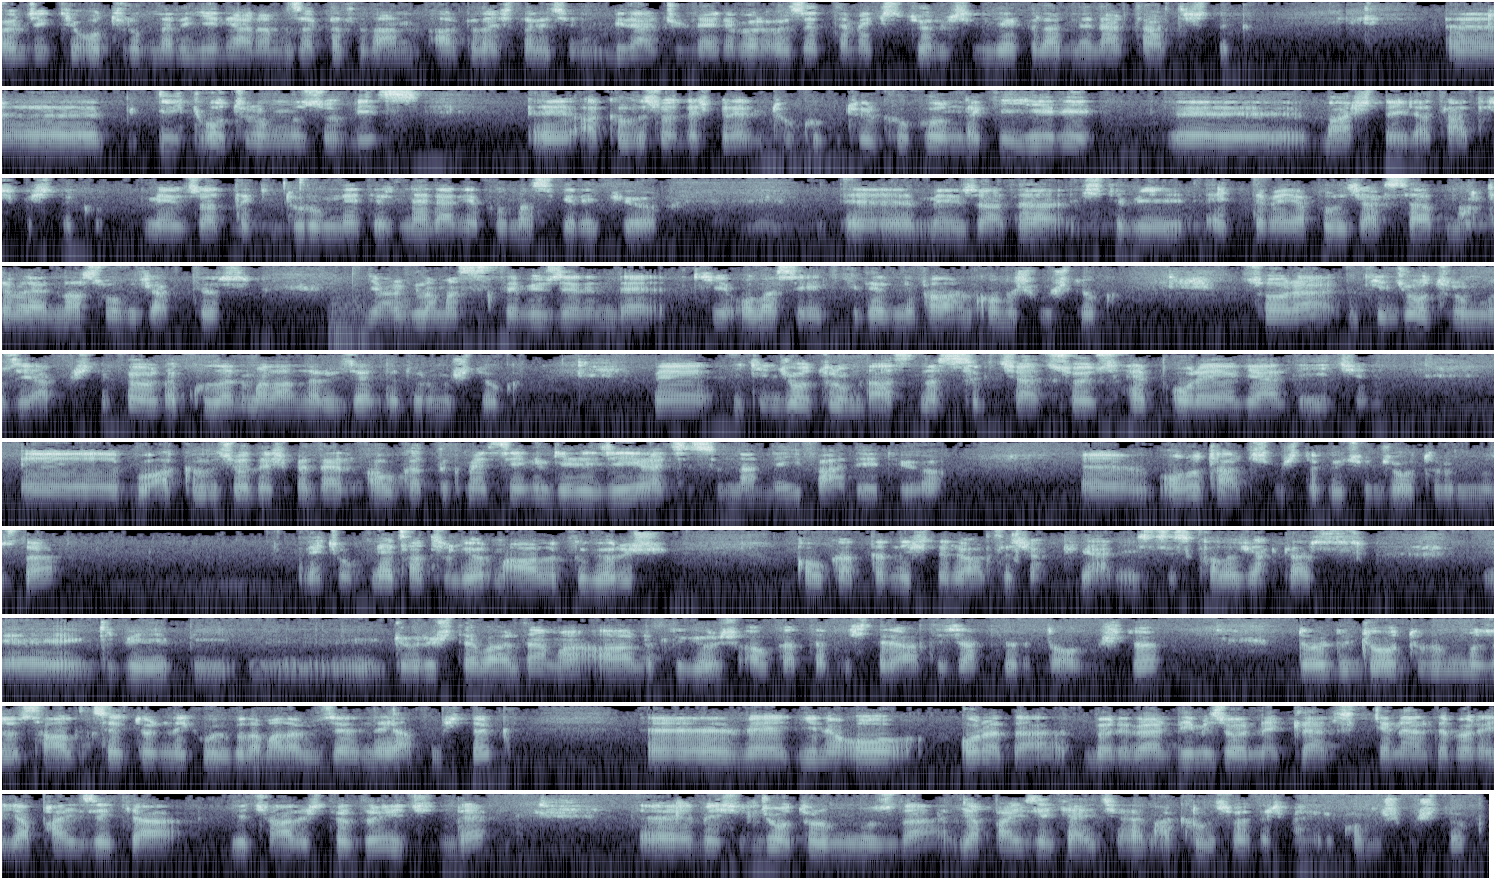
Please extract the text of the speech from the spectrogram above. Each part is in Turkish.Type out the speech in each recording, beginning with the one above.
önceki oturumları yeni aramıza katılan arkadaşlar için birer cümleyle böyle özetlemek istiyorum. Şimdiye kadar neler tartıştık. Ee, ilk oturumumuzu biz e, akıllı sözleşmelerin Türk hukukundaki yeri e, başlığıyla tartışmıştık. Mevzuattaki durum nedir, neler yapılması gerekiyor, e, mevzuata işte bir ekleme yapılacaksa muhtemelen nasıl olacaktır, yargılama sistemi üzerindeki olası etkilerini falan konuşmuştuk. Sonra ikinci oturumumuzu yapmıştık ve orada kullanım alanları üzerinde durmuştuk. Ve ikinci oturumda aslında sıkça söz hep oraya geldiği için e, bu akıllı sözleşmeler avukatlık mesleğinin geleceği açısından ne ifade ediyor? E, onu tartışmıştık üçüncü oturumumuzda. Ve çok net hatırlıyorum ağırlıklı görüş avukatların işleri artacak. Yani işsiz kalacaklar e, gibi bir e, görüş de vardı ama ağırlıklı görüş avukatların işleri artacak yönünde olmuştu. Dördüncü oturumumuzu sağlık sektöründeki uygulamalar üzerinde yapmıştık. Ee, ve yine o orada böyle verdiğimiz örnekler genelde böyle yapay zekayı çağrıştırdığı için de e, beşinci oturumumuzda yapay zeka içeren akıllı sözleşmeleri konuşmuştuk.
